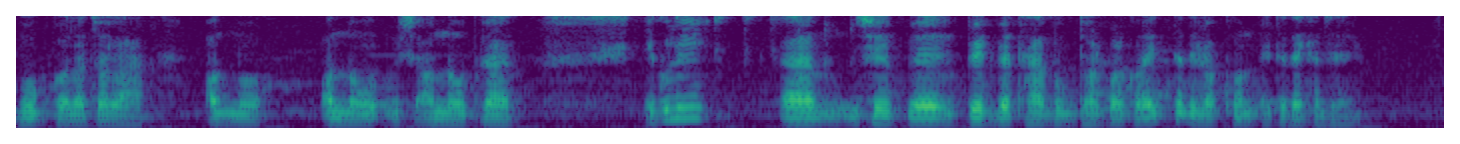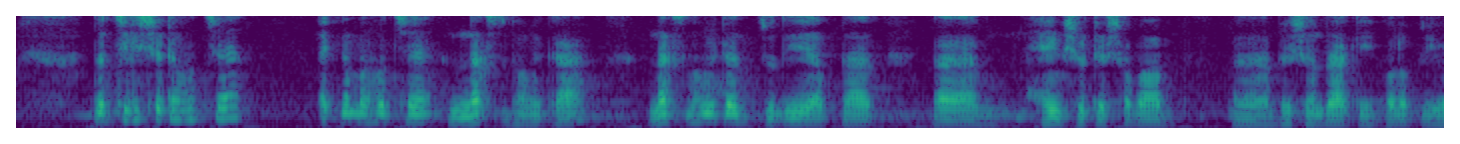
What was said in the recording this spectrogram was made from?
বুক গলা জলা অন্ন অন্ন অন্ন উদ্গার এগুলি সে পেট ব্যথা, বুক ধরপড় করা ইত্যাদি লক্ষণ এটা দেখা যায়। তো চিকিৎসাটা হচ্ছে, এক নম্বর হচ্ছে নাক্স ভূমিকা। নাক্স ভূমিটা যদি আপনার হিংসুটের স্বভাব ভীষণ রাগী, কলপ্রিয়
